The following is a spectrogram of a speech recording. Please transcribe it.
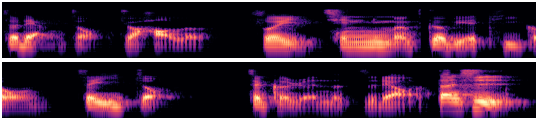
这两种就好了。所以，请你们个别提供这一种这个人的资料。但是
